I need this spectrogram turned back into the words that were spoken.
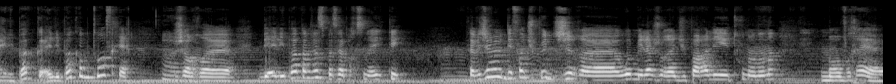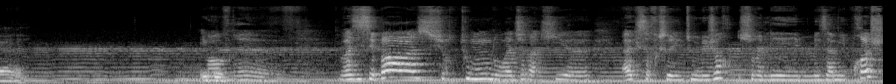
elle est pas, elle est pas comme toi frère. Ouais. Genre, euh, elle est pas comme ça, c'est pas sa personnalité. Ça veut dire même des fois tu peux te dire, euh, ouais, mais là j'aurais dû parler et tout, non, non, non. Mais en vrai. euh, Mais en vrai, euh, vas-y, c'est pas sur tout le monde, on va dire, à qui, euh, à qui ça fonctionne et tout, mais genre sur les, mes amis proches,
